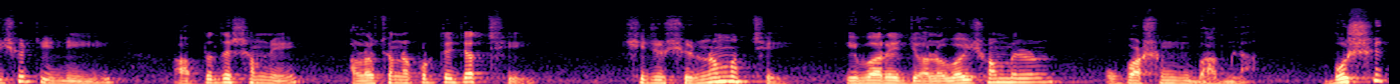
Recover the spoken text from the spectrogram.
বিষয়টি নিয়ে আপনাদের সামনে আলোচনা করতে যাচ্ছি, সেটির শিরোনাম হচ্ছে এবারে জলবায়ু সম্মেলন ও প্রাসঙ্গিক ভাবনা। বৈশ্বিক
